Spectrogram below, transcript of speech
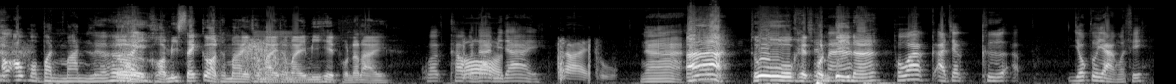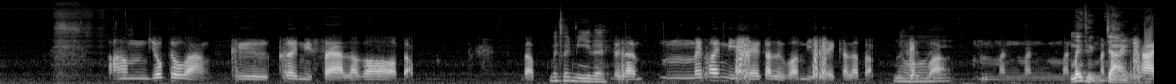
เอาเอาเอามันมันๆเลเออย ขอมีเซ็กก่อนทำไมทำไมทำไมมีเหตุผลอะไร ว่าเข้ากันได้ไม่ได้ใช่ถูก นะอ่าถูกเหตุผลใช่ไหมดีนะ เพราะว่าอาจจะคือยกตัวอย่างมาสิอืมยกตัวอย่างคือเคยมีแฟนแล้วก็แบบ ไม่ค่อยมีเลยเวลาอืมไม่ค่อยมีเซ็กกันหรือว่ามีเซ็กกันแล้วแบบรู้สึกว่าน้อยอืมมันมันมันไม่ถึงใจนไม่ใช่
